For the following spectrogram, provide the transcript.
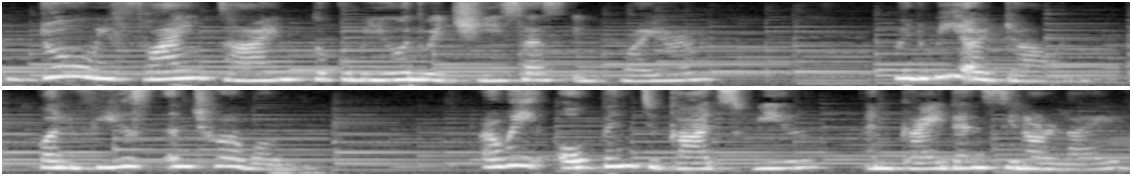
Do we find time to commune with Jesus in prayer? When we are down, confused, and troubled, are we open to God's will and guidance in our life?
